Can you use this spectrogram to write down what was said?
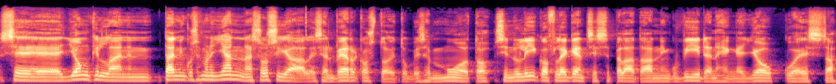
se jonkinlainen, tai niin kuin semmoinen jännä sosiaalisen verkostoitumisen muoto. Siinä League of Legendsissa pelataan niin kuin viiden hengen joukkueissa,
